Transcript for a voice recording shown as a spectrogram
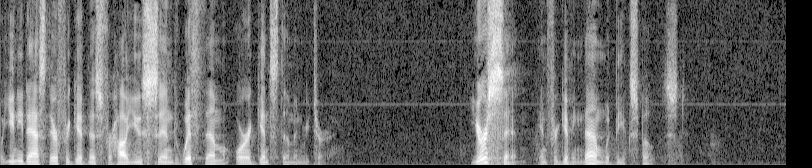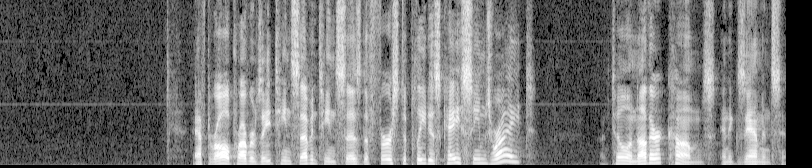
but you need to ask their forgiveness for how you sinned with them or against them in return. Your sin in forgiving them would be exposed. After all, Proverbs 18:17 says the first to plead his case seems right until another comes and examines him.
